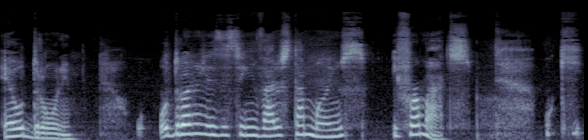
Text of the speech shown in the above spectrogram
é o drone. O drone existe em vários tamanhos e formatos. O que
